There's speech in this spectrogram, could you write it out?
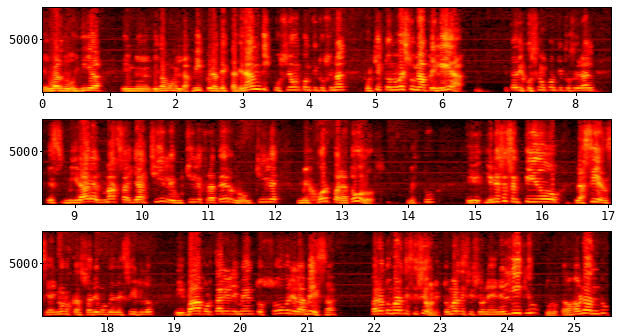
Eduardo, hoy día en, eh, digamos, en las vísperas de esta gran discusión constitucional, porque esto no es una pelea. Esta discusión constitucional es mirar al más allá Chile, un Chile fraterno, un Chile mejor para todos. ¿Ves tú? Eh, y en ese sentido, la ciencia, y no nos cansaremos de decirlo, eh, va a aportar elementos sobre la mesa para tomar decisiones. Tomar decisiones en el litio, tú lo estabas hablando,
